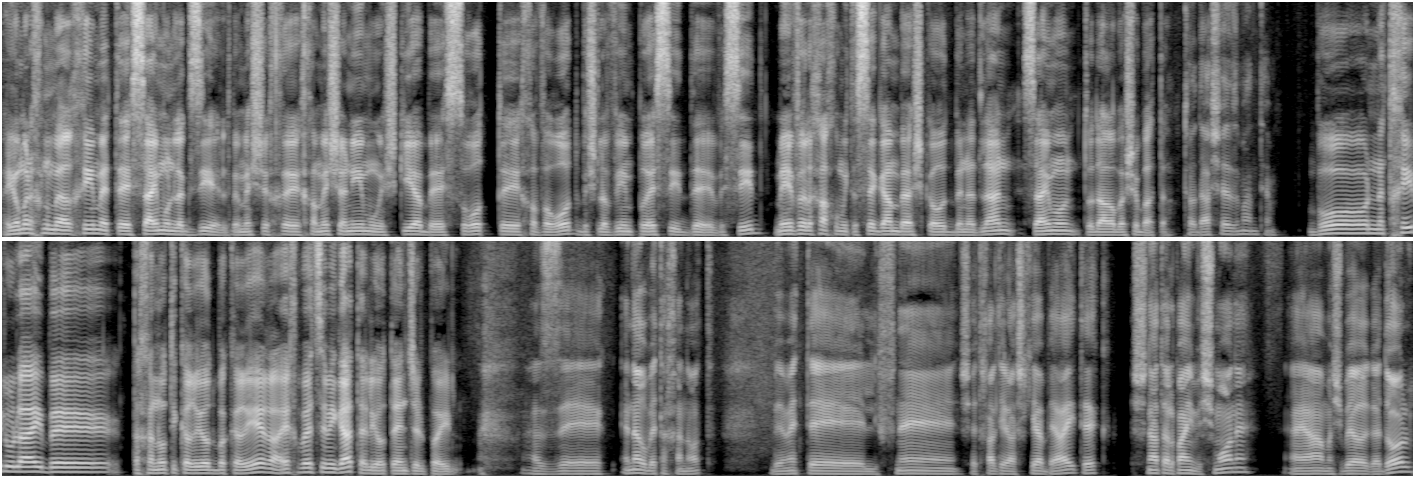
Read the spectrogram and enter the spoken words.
היום אנחנו מארחים את אה, סיימון לגזיאל. במשך אה, חמש שנים הוא השקיע בעשרות אה, חברות בשלבים pre-seed ו seed. מעבר לכך הוא מתעסק גם בהשקעות בנדל"ן. סיימון, תודה רבה שבאת. תודה שהזמנתם. בואו נתחיל אולי בתחנות עיקריות בקריירה. איך בעצם הגעת להיות angel פעיל? אז אין הרבה תחנות. באמת לפני שהתחלתי להשקיע בהייטק, שנת 2008, היה המשבר הגדול,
